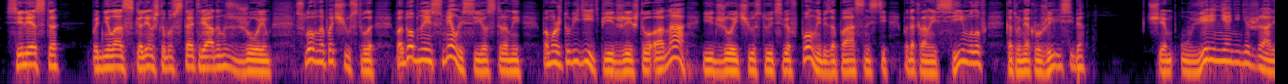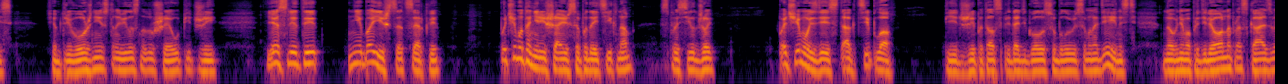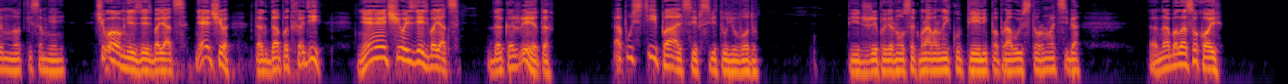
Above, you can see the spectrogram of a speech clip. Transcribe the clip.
Селеста поднялась с колен, чтобы встать рядом с Джоем, словно почувствовала, подобная смелость с ее стороны поможет убедить Пиджи, что она и Джой чувствуют себя в полной безопасности под охраной символов, которыми окружили себя. Чем увереннее они держались, тем тревожнее становилось на душе у Пиджи. «Если ты не боишься церкви, почему ты не решаешься подойти к нам?» — спросил Джой. «Почему здесь так тепло?» Пиджи пытался придать голосу былую самонадеянность, но в нем определенно проскальзывали нотки сомнений. «Чего мне здесь бояться? Нечего. Тогда подходи. Нечего здесь бояться. Докажи это. Опусти пальцы в святую воду». Пиджи повернулся к мраморной купели по правую сторону от себя. Она была сухой.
